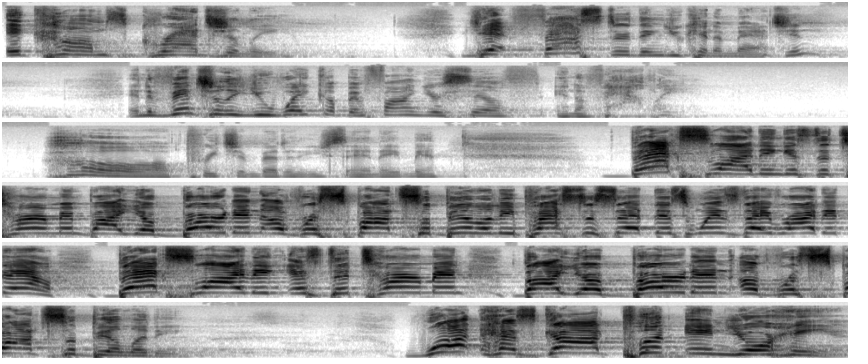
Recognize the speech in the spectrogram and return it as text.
It comes gradually, yet faster than you can imagine. And eventually you wake up and find yourself in a valley. Oh, I'm preaching better than you saying amen. Backsliding is determined by your burden of responsibility. Pastor said this Wednesday, write it down. Backsliding is determined by your burden of responsibility. What has God put in your hand?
